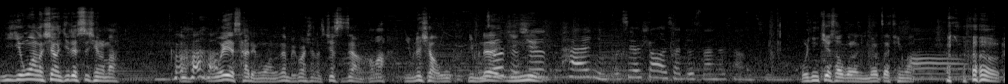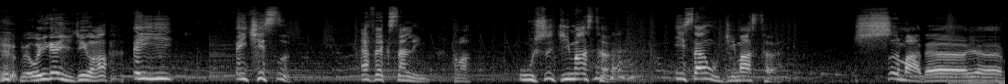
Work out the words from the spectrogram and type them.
你已经忘了相机的事情了吗？啊、我也差点忘了，那没关系了，就是这样，好吧？你们的小屋，你们的就只莹莹是，拍，你不介绍一下这三个相机吗？我已经介绍过了，你没有在听吗？哦，没有我应该已经有啊，A 一、A 七四、FX 三零，好吧，五十级 Master，一三五级 Master，适马的呃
